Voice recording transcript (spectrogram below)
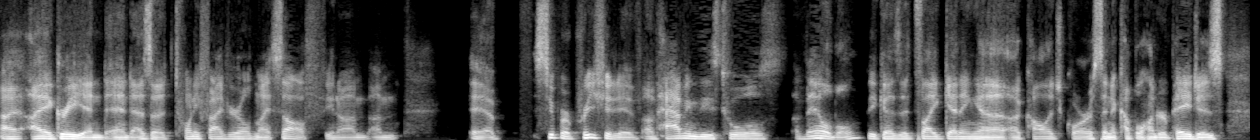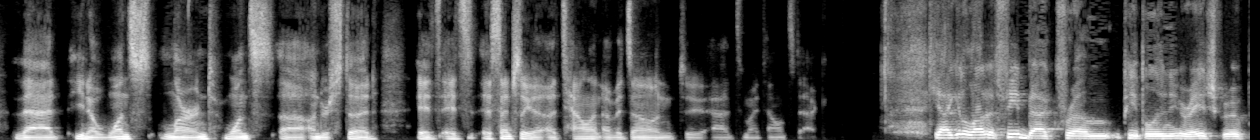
I, I agree, and and as a 25 year old myself, you know, I'm I'm uh, super appreciative of having these tools available because it's like getting a, a, college course in a couple hundred pages that you know once learned once uh, understood it's it's essentially a, a, talent of its own to add to my talent stack yeah i get a lot of feedback from people in your age group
